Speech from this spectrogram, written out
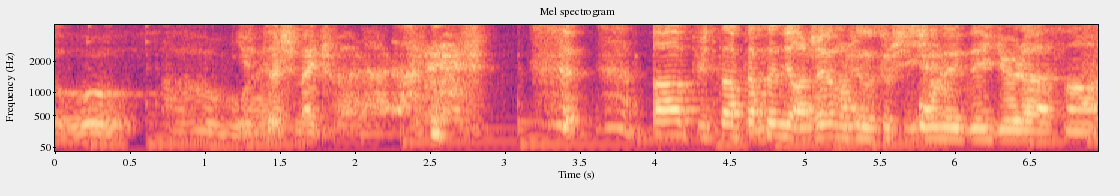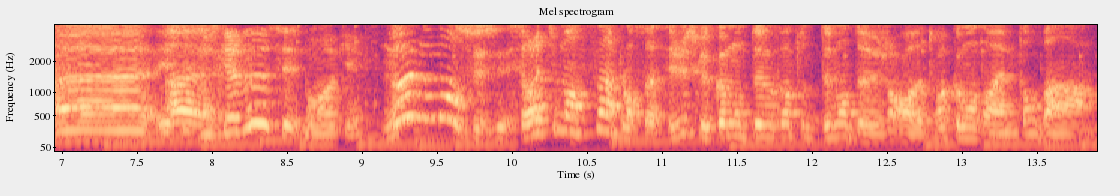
Oh, Oh, you ouais. touch my tralala. Ah putain, personne n'ira jamais manger nos sushis. On est dégueulasse, hein. Euh, et Ah c'est ouais. tout ce qu'elle veut, c'est. Bon, ok. Non, non, non, c'est- c'est c'est relativement simple en soi. C'est juste que comme on te, quand on te demande euh, genre euh, trois commandes en même temps, ben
